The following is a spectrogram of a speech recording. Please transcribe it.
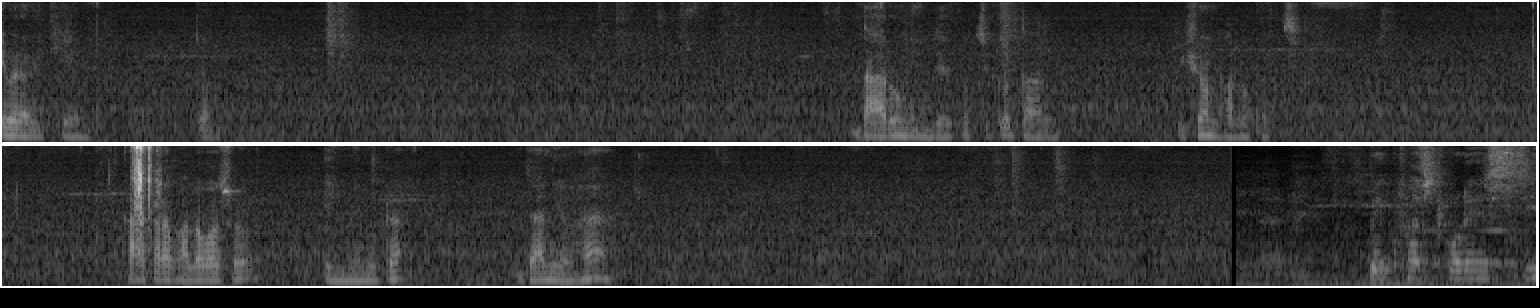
এবার আমি খেয়ে নিই চলো। দারুণ এনজয় করছি গো, দারুণ। ভীষণ ভালো খাচ্ছি। কারা কারা ভালোবাসো এই মেনুটা, জানিও হ্যাঁ? ব্রেকফাস্ট করে এসেছি।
